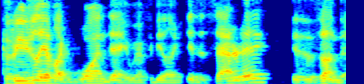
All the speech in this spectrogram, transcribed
because we usually have like one day, we have to be like, is it Saturday? Is it Sunday?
